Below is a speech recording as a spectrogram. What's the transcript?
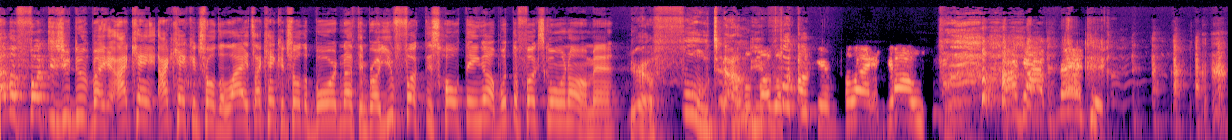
how the fuck did you do? Like, I can't, I can't control the lights. I can't control the board. Nothing, bro. You fucked this whole thing up. What the fuck's going on, man? You're a fool, I'm a Tom. You fucking. black ghost. I got magic.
